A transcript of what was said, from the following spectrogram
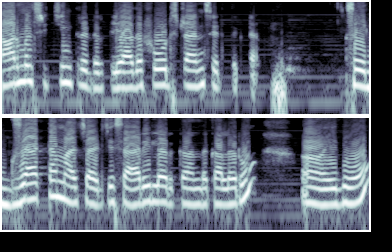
நார்மல் ஸ்டிச்சிங் த்ரெட் இருக்கு இல்லையா அதை ஃபோர் ஸ்டாண்ட்ஸ் எடுத்துக்கிட்டேன். ஸோ எக்ஸாக்டாக மேட்ச் ஆகிடுச்சு சாரியில் இருக்க அந்த கலரும் இதுவும்.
